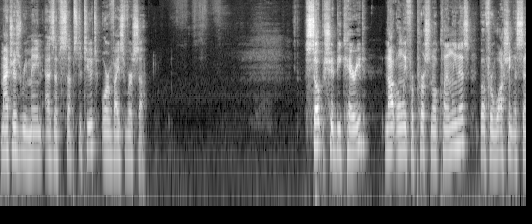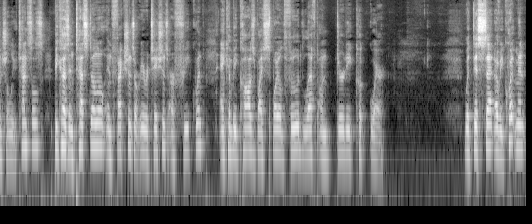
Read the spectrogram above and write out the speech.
matches remain as a substitute or vice versa. Soap should be carried, not only for personal cleanliness, but for washing essential utensils, because intestinal infections or irritations are frequent and can be caused by spoiled food left on dirty cookware. With this set of equipment,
